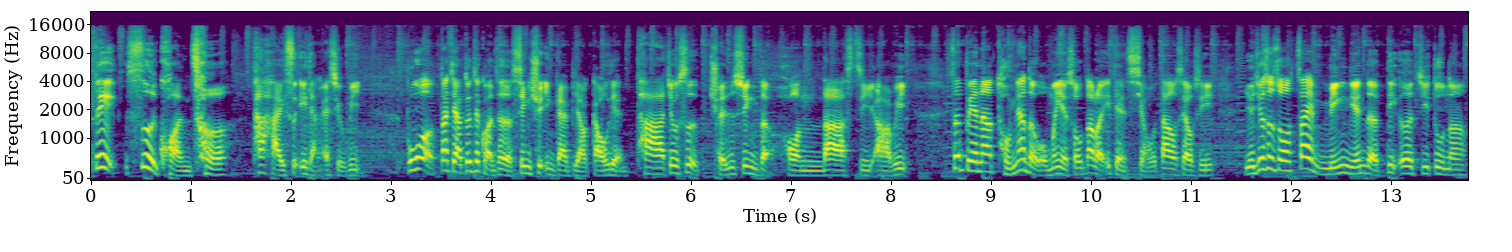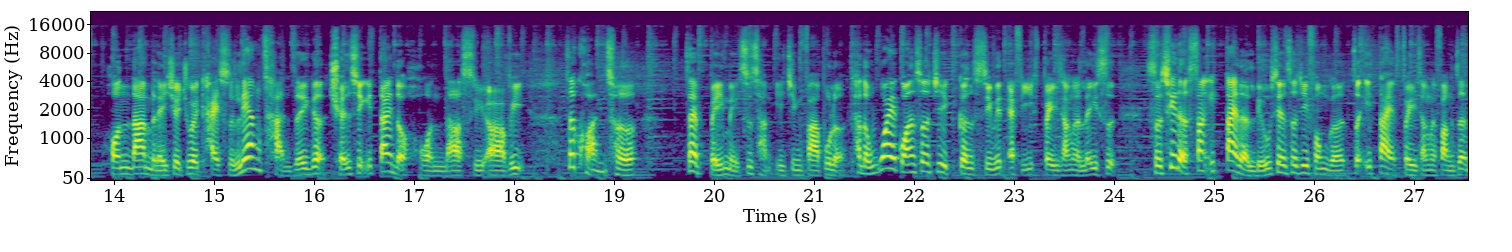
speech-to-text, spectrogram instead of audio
第四款车，它还是一辆 SUV，不过大家对这款车的兴趣应该比较高点，它就是全新的 Honda CR-V。这边呢，同样的，我们也收到了一点小道消息，也就是说，在明年的第二季度呢，Honda Malaysia 就会开始量产这一个全新一代的 Honda CR-V 这款车。在北美市场已经发布了，它的外观设计跟 Civic F1 非常的类似，舍弃了上一代的流线设计风格，这一代非常的方正。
